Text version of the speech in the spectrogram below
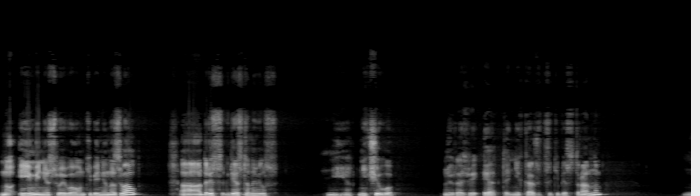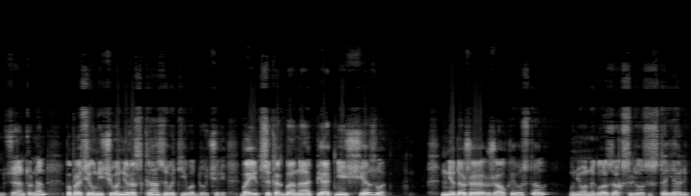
Но имени своего он тебе не назвал? А адрес где остановился? Нет, ничего. Ну и разве это не кажется тебе странным? Джентльмен попросил ничего не рассказывать его дочери. Боится, как бы она опять не исчезла. Мне даже жалко его стало. У него на глазах слезы стояли.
